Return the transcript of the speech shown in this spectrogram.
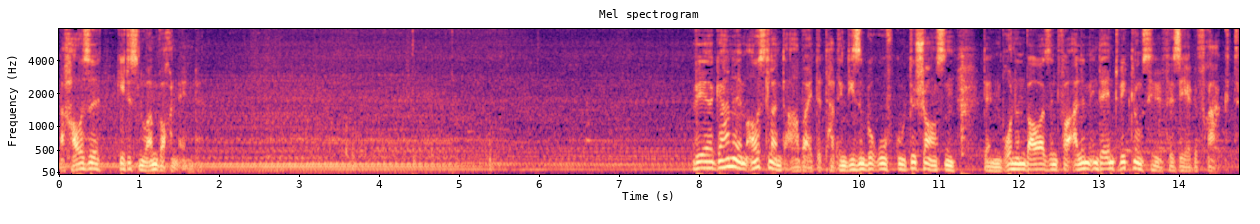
Nach Hause geht es nur am Wochenende. Wer gerne im Ausland arbeitet, hat in diesem Beruf gute Chancen, denn Brunnenbauer sind vor allem in der Entwicklungshilfe sehr gefragt.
